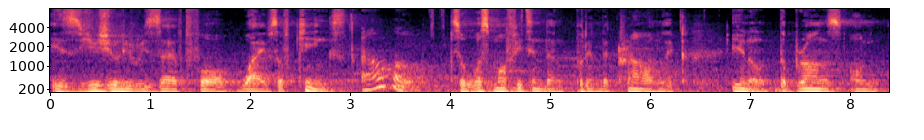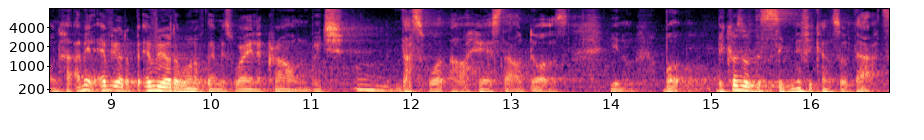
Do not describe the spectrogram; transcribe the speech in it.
is usually reserved for wives of kings. Oh. So what's more fitting than putting the crown, like, you know, the bronze on, on her? I mean, every other every other one of them is wearing a crown, which that's what our hairstyle does, you know. But because of the significance of that,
